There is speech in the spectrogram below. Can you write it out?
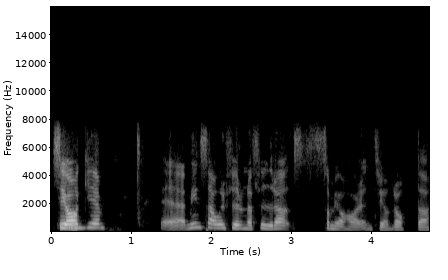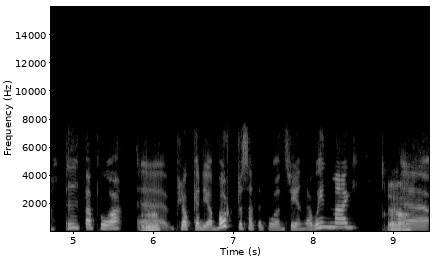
Så jag eh, min Sauer 404 som jag har en 308 pipa på eh, Mm. plockade jag bort och satte på en 300 Winmag Ja, eh,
